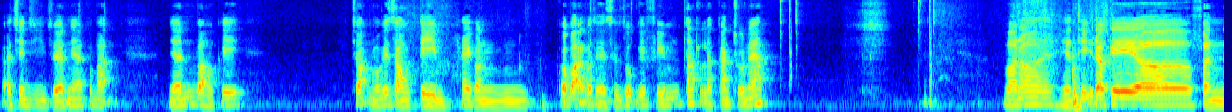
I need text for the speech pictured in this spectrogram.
ở trên trình duyệt nha các bạn. Nhấn vào cái chọn một cái dòng tìm hay còn các bạn có thể sử dụng cái phím tắt là Ctrl F. Và nó hiển thị ra cái uh, phần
